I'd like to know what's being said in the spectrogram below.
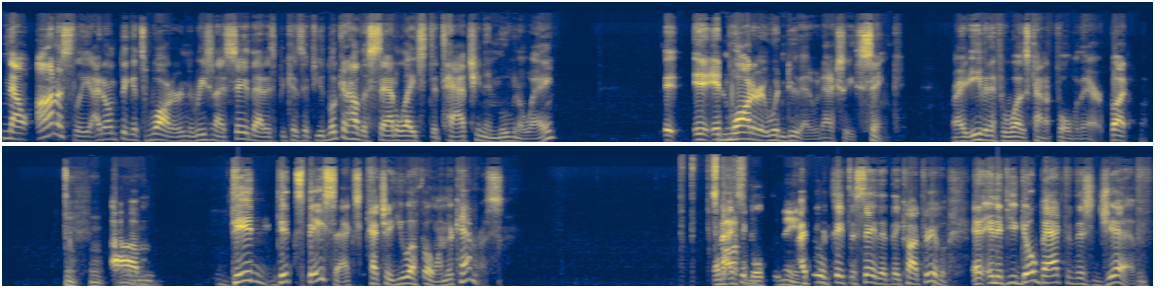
now honestly, I don't think it's water. And the reason I say that is because if you look at how the satellite's detaching and moving away, it, in water it wouldn't do that. It would actually sink, right? Even if it was kind of full with air. But um, did did SpaceX catch a UFO on their cameras? It's and I think- possible to me. I think it's safe to say that they caught three of them. And, and if you go back to this GIF,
